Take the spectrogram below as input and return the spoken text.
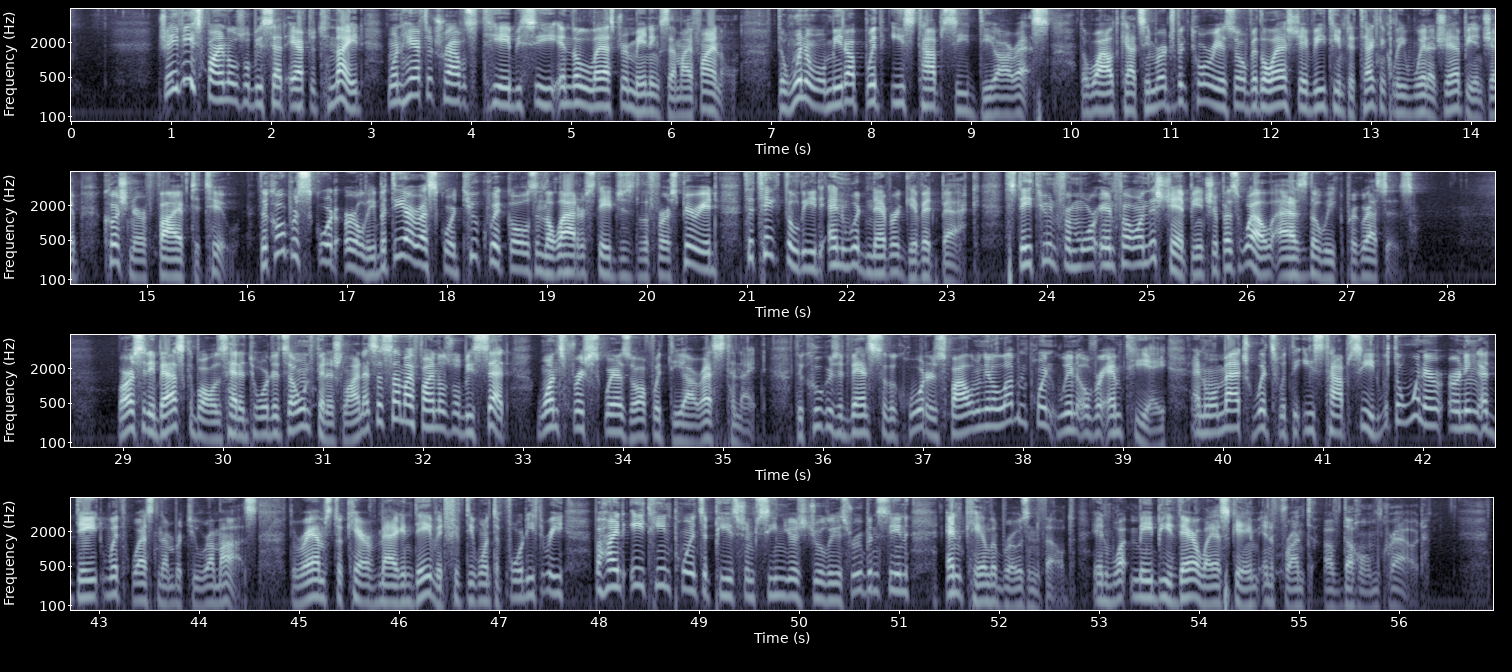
JV's finals will be set after tonight when HAFTR travels to TABC in the last remaining semifinal. The winner will meet up with East top seed DRS. The Wildcats emerged victorious over the last JV team to technically win a championship, Kushner 5 2. The Cobras scored early, but DRS scored two quick goals in the latter stages of the first period to take the lead and would never give it back. Stay tuned for more info on this championship as well as the week progresses. Varsity basketball is headed toward its own finish line as the semifinals will be set once Frisch squares off with DRS tonight. The Cougars advance to the quarters following an 11 point win over MTA and will match wits with the East top seed, with the winner earning a date with West number 2 Ramaz. The Rams took care of Magen David 51 43 behind 18 points apiece from seniors Julius Rubenstein and Caleb Rosenfeld in what may be their last game in front of the home crowd.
